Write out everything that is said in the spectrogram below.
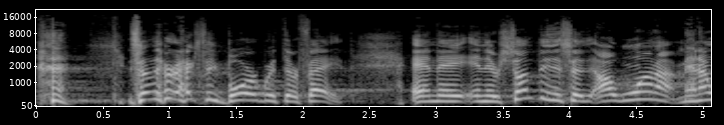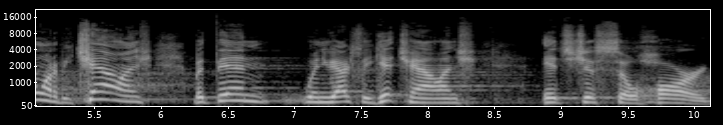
so they're actually bored with their faith. And, they, and there's something that says, I want to, man, I want to be challenged. But then when you actually get challenged, it's just so hard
